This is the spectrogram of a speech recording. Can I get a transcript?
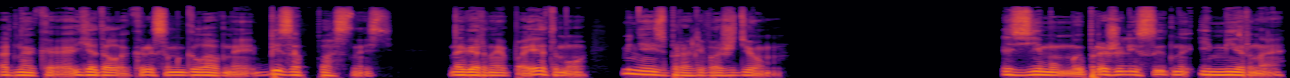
Однако я дала крысам главное — безопасность. Наверное, поэтому меня избрали вождем. Зиму мы прожили сытно и мирно,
